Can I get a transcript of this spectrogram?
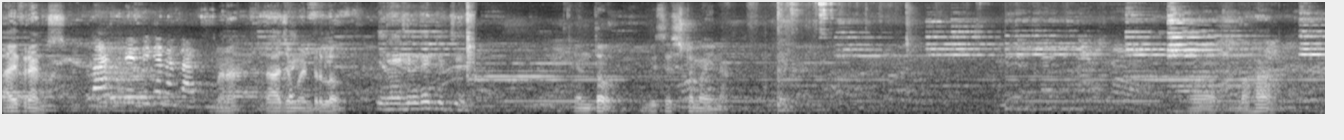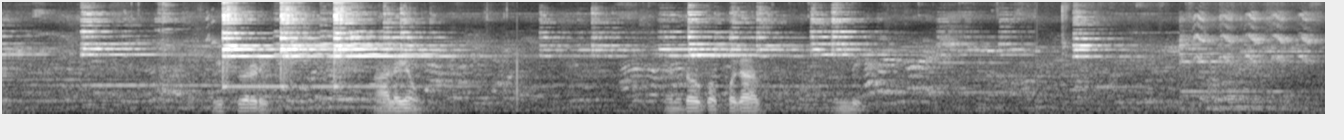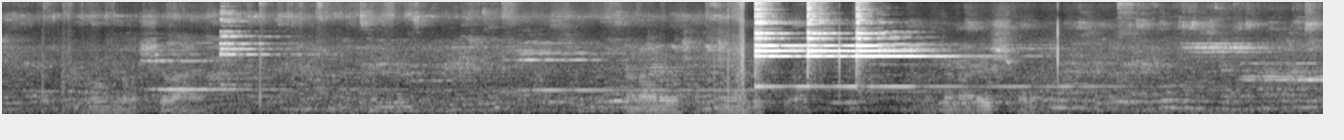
Hi friends మన రాజమండ్రిలో ఎంతో విశిష్టమైన మహా ఈశ్వరుడి ఆలయం ఎంతో గొప్పగా ఉంది.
